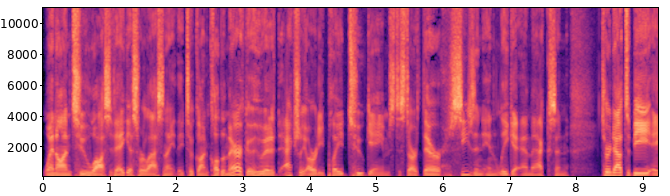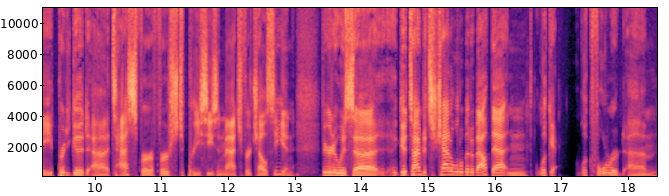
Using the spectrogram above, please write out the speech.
went on to Las Vegas, where last night they took on Club America, who had actually already played two games to start their season in Liga MX. And turned out to be a pretty good uh, test for a first preseason match for Chelsea, and figured it was uh, a good time to chat a little bit about that and look at look forward um,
